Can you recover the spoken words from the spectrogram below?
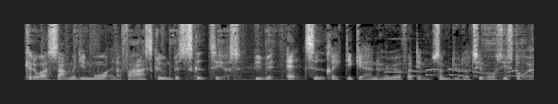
kan du også sammen med din mor eller far skrive en besked til os. Vi vil altid rigtig gerne høre fra dem, som lytter til vores historier.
